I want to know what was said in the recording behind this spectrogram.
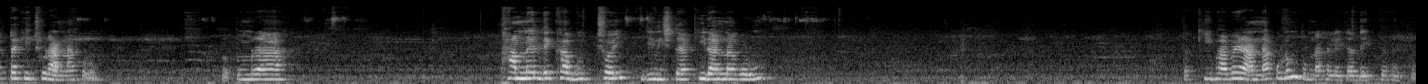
একটা কিছু রান্না করুন। তো তোমরা থামনেল দেখা বুঝছই জিনিসটা, কি রান্না করুন কীভাবে রান্না করুন, তোমরা খালি এটা দেখতে থাকো।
